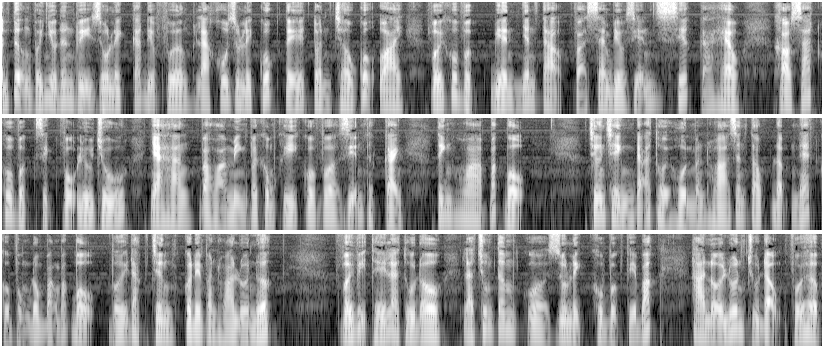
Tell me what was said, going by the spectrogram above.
Ấn tượng với nhiều đơn vị du lịch các địa phương là khu du lịch quốc tế Tuần Châu Quốc Oai với khu vực biển nhân tạo và xem biểu diễn siếc cá heo, khảo sát khu vực dịch vụ lưu trú, nhà hàng và hòa mình với không khí của vở diễn thực cảnh Tinh Hoa Bắc Bộ. Chương trình đã thổi hồn văn hóa dân tộc đậm nét của vùng đồng bằng Bắc Bộ với đặc trưng của nền văn hóa lúa nước. Với vị thế là thủ đô, là trung tâm của du lịch khu vực phía Bắc, Hà Nội luôn chủ động phối hợp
